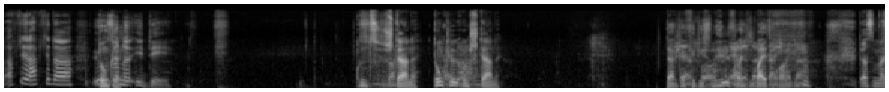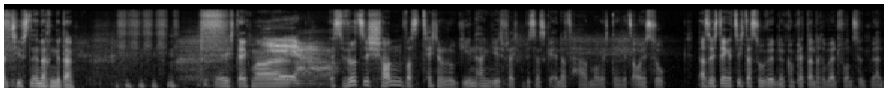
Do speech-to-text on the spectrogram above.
Habt ihr, habt ihr da irgend so Dunkel. eine Idee? Und? Sterne. Dunkel und. Sterne. Danke für diesen vor, hilfreichen Beitrag. nicht Das sind meine tiefsten inneren Gedanken. ich denke mal, da. Ja. es wird sich schon, was Technologien angeht, vielleicht ein bisschen was geändert haben, aber ich denke jetzt auch nicht so. Also ich denke jetzt nicht, dass so wir eine komplett andere Welt für uns finden werden.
